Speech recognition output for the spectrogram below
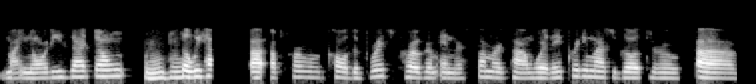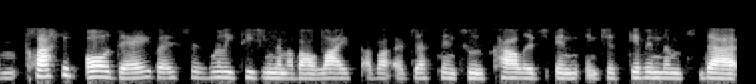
minorities that don't. Mm-hmm. So we have a, a program called the Bridge Program in the summertime where they pretty much go through um, classes all day, but it's just really teaching them about life, about adjusting to college, and, and just giving them that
